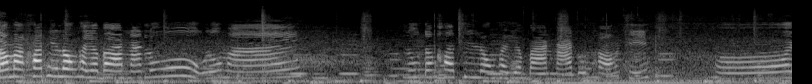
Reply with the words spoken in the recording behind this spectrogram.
ต้องมาคลอดที่โรงพยาบาลนะลูกรู้ไหมลูกต้องคลอดที่โรงพยาบาลนะดูท้องสิโอ้ย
